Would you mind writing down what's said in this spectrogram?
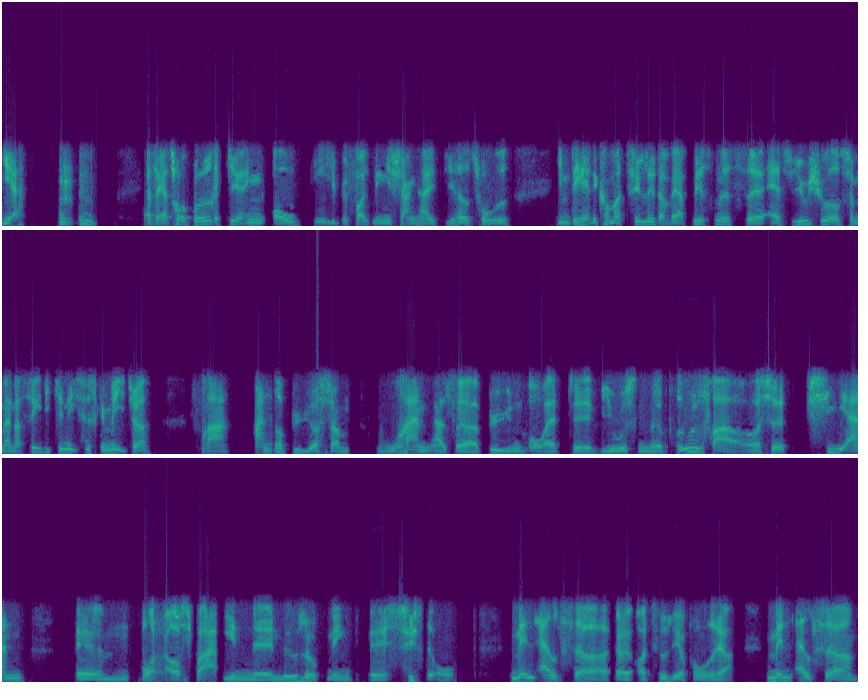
Ja, altså jeg tror både regeringen og egentlig befolkningen i Shanghai, de havde troet, jamen det her det kommer til lidt at være business uh, as usual, som man har set i kinesiske medier fra andre byer som Wuhan, altså byen, hvor at øh, virusen uh, brød ud fra, og også Xi'an, øh, hvor der også var en øh, nedlukning øh, sidste år. Men altså, øh, og tidligere på året her. Men altså,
